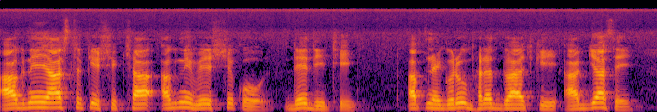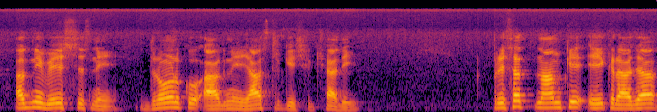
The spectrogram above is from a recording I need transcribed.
आग्नेयास्त्र की शिक्षा अग्निवेश्य को दे दी थी। अपने गुरु भरद्वाज की आज्ञा से अग्निवेश्य ने द्रोण को आग्नेयास्त्र की शिक्षा दी। पृषत नाम के एक राजा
